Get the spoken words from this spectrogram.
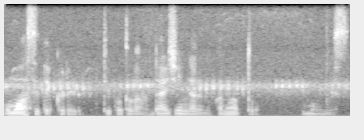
思わせてくれるっていうことが大事になるのかなと思うんです。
